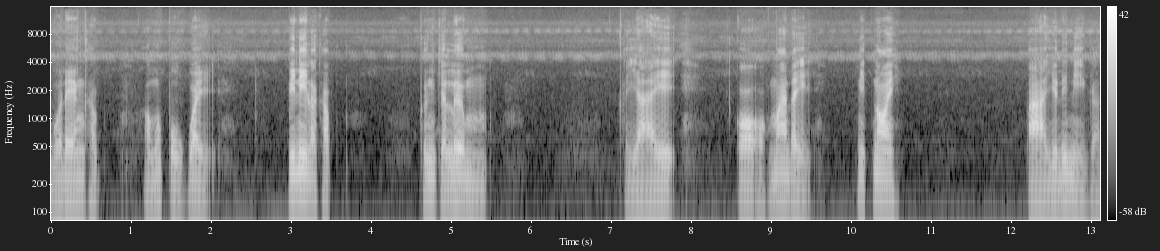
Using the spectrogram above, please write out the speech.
บัวแดงครับ เอามาปลูกไว้ปีนี้แหละครับ เพิ่งจะเริ่ม ขยายกอออกมาได้นิดหน่อยปลาอยู่ในนี่ก็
